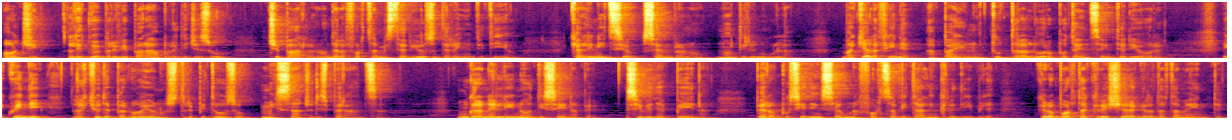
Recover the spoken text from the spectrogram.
Oggi le due brevi parabole di Gesù ci parlano della forza misteriosa del regno di Dio, che all'inizio sembrano non dire nulla, ma che alla fine appaiono in tutta la loro potenza interiore e quindi racchiude per noi uno strepitoso messaggio di speranza. Un granellino di senape si vede appena, però possiede in sé una forza vitale incredibile che lo porta a crescere gradatamente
